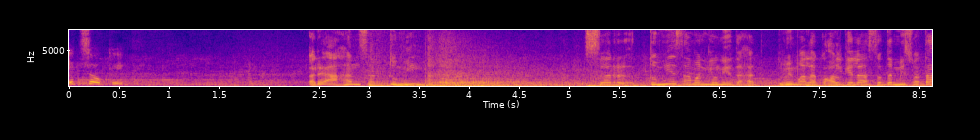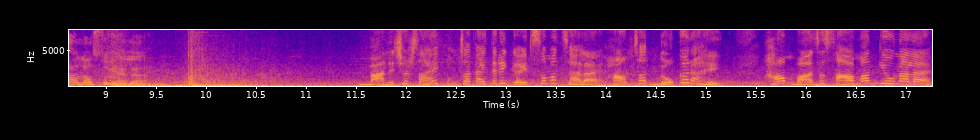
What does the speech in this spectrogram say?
इट्स ओके अरे आहान सर तुम्ही? सर तुम्ही हे सामान घेऊन येत आहात? तुम्ही मला कॉल केला असता तर मी स्वतः आलो असतो घ्यायला. मॅनेजर साहेब तुमचा काहीतरी गैरसमज झालाय. हा आमचा नोकर आहे. हा माझं सामान घेऊन आलाय.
